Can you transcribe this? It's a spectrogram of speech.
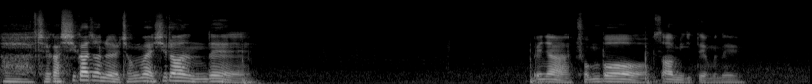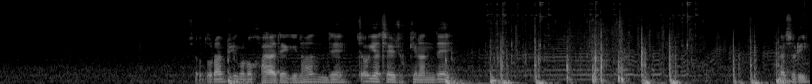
아, 제가 시가전을 정말 싫어하는데, 왜냐, 존버 싸움이기 때문에. 저 노란핑으로 가야 되긴 하는데, 저기가 제일 좋긴 한데. 발소리.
